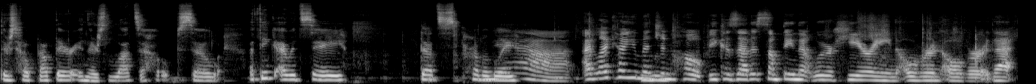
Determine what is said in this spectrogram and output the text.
there's hope out there, and there's lots of hope. So I think I would say that's probably Yeah. I like how you mentioned hope because that is something that we're hearing over and over that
